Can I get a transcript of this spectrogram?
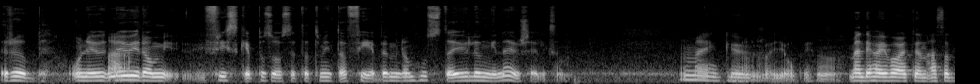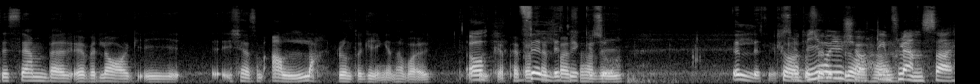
rubb. Och nu, nu är de friska på så sätt att de inte har feber men de hostar ju lungorna ur sig liksom. Men gud vad jobbigt. Men det har ju varit en, alltså december överlag i, det känns som alla runt omkring en har varit Ja, sjuka. Peppar, väldigt peppar, mycket så så. Väldigt mycket. klarat Vi har ju kört här. influensa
